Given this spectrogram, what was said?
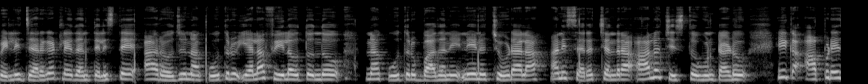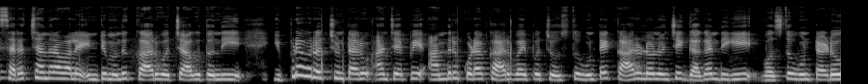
పెళ్ళి జరగట్లేదని తెలిస్తే ఆ రోజు నా కూతురు ఎలా ఫీల్ అవుతుందో నా కూతురు బాధని నేను చూడాలా అని శరత్చంద్ర ఆలోచిస్తూ ఉంటాడు. ఇక అప్పుడే శరత్చంద్ర వాళ్ళ ఇంటి ముందు కారు వచ్చి ఆగుతుంది. ఇప్పుడెవరు వచ్చి ఉంటారు అని చెప్పి అందరూ కూడా కారు వైపు చూస్తూ ఉంటే కారులో నుంచి గగన్ దిగి వస్తూ ఉంటాడు.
